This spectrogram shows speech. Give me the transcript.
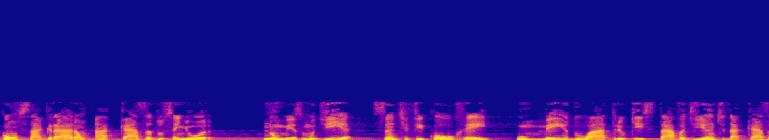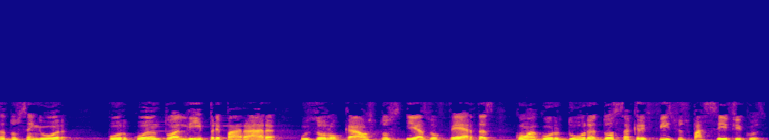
consagraram a casa do Senhor. No mesmo dia, santificou o rei o meio do átrio que estava diante da casa do Senhor, porquanto ali preparara os holocaustos e as ofertas com a gordura dos sacrifícios pacíficos,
